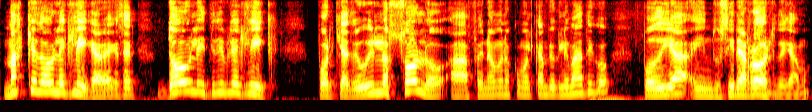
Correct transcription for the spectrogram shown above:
más, que doble clic, había que hacer doble y triple clic, porque atribuirlo solo a fenómenos como el cambio climático podía inducir error, digamos.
